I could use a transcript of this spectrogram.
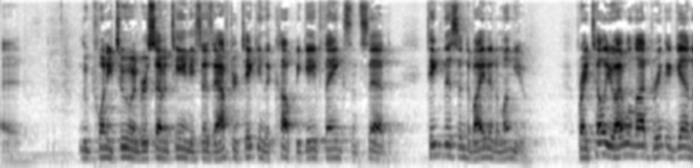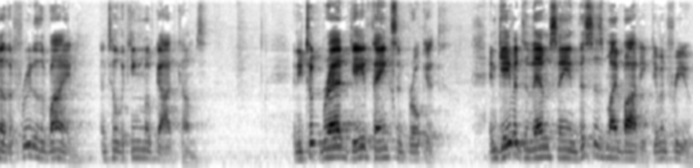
Uh, Luke 22 and verse 17, he says, After taking the cup, he gave thanks and said, Take this and divide it among you. For I tell you, I will not drink again of the fruit of the vine until the kingdom of God comes. And he took bread, gave thanks, and broke it, and gave it to them, saying, This is my body given for you.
